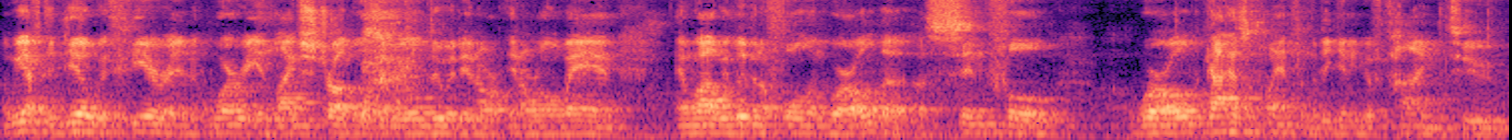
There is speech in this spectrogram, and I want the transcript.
And we have to deal with fear and worry and life struggles, and we all do it in our, in our own way. And, and while we live in a fallen world, a, a sinful world, God has a plan from the beginning of time to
